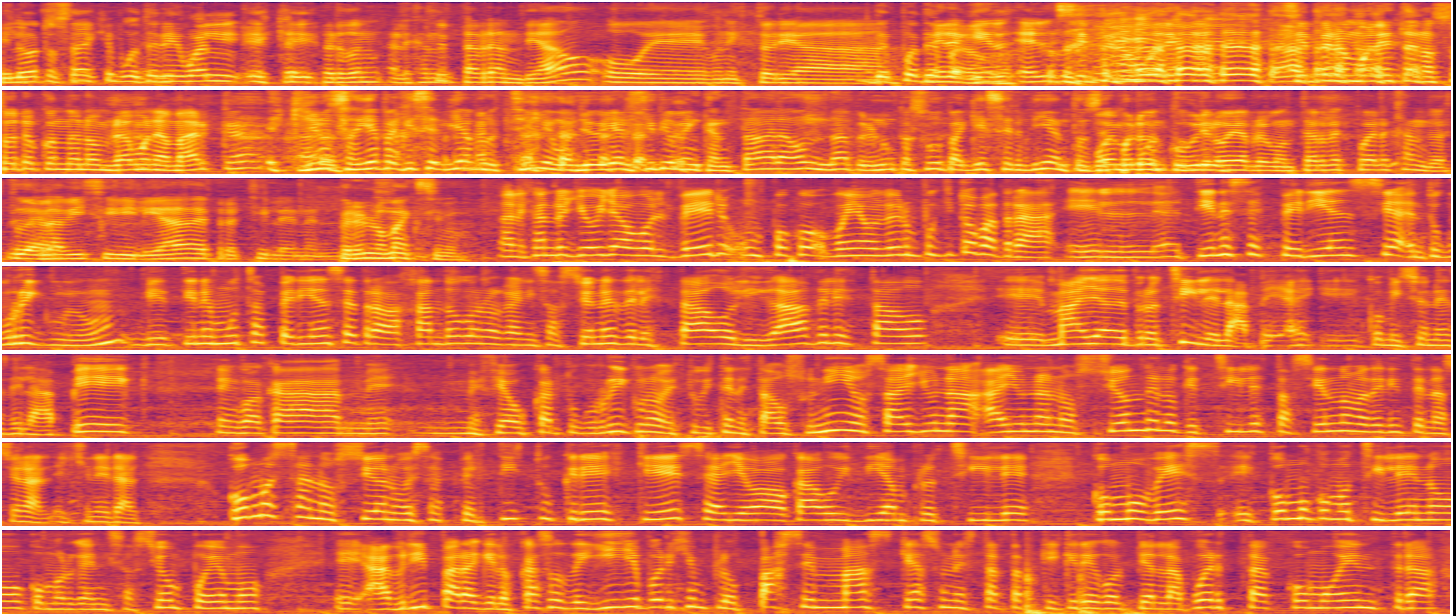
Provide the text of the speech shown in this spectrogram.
Y lo otro, ¿sabes qué? Putería igual es que... Perdón, Alejandro, ¿está brandeado o es una historia...? Después Mira que él, siempre, nos molesta, siempre nos molesta a nosotros cuando nombramos una marca. Es que yo no sabía para qué servía ProChile. Cuando yo veía el sitio me encantaba la onda, pero nunca supe para qué servía. Entonces Buen después lo punto, descubrí. te lo voy a preguntar después, Alejandro. Esto de Ya. la visibilidad de ProChile en el... Pero es lo máximo. Alejandro, yo voy a volver un poco, voy a volver un poquito para atrás. El- tienes experiencia en tu currículum, vi- tienes mucha experiencia trabajando con organizaciones del Estado, ligadas del Estado, eh, allá de ProChile, la eh, comisiones de la PEC. Tengo acá, me, fui a buscar tu currículum, estuviste en Estados Unidos, hay una, hay una noción de lo que Chile está haciendo en materia internacional en general. ¿Cómo esa noción o esa expertise tú crees que se ha llevado a cabo hoy día en ProChile? ¿Cómo ves, eh, cómo como chileno, como organización podemos eh, abrir para que los casos de Guille, por ejemplo, pasen más? ¿Qué hace una startup que quiere golpear la puerta? ¿Cómo entra?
